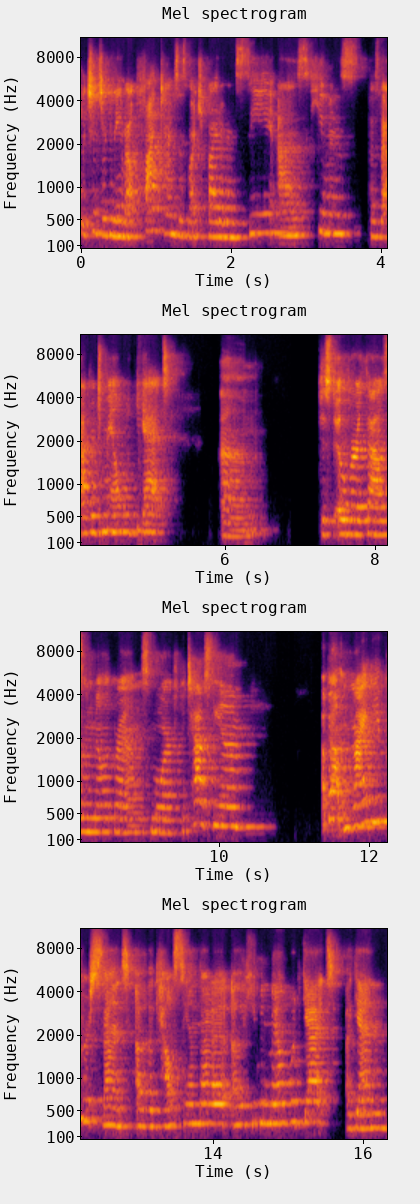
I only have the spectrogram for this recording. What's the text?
the chimps are getting about five times as much vitamin C as humans, as the average male would get. Um, just over a thousand milligrams more of potassium, about 90% of the calcium that a, a, human male would get. Again,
